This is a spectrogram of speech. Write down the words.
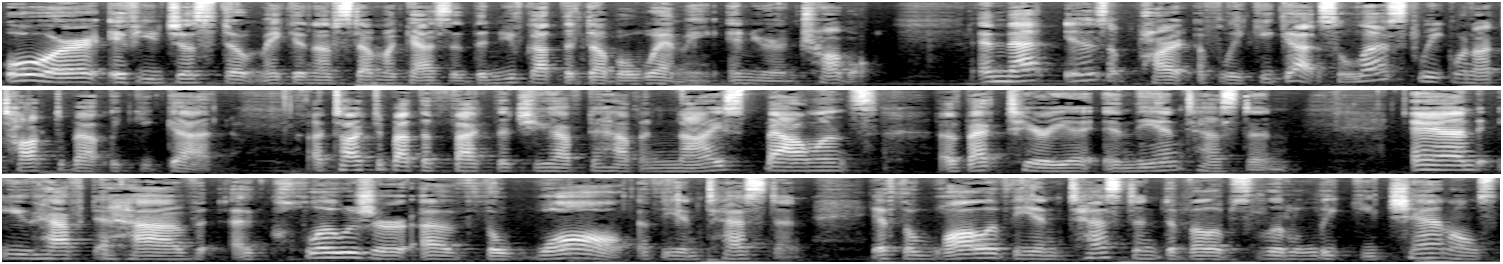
or if you just don't make enough stomach acid, then you've got the double whammy and you're in trouble. And that is a part of leaky gut. So, last week when I talked about leaky gut, I talked about the fact that you have to have a nice balance of bacteria in the intestine and you have to have a closure of the wall of the intestine. If the wall of the intestine develops little leaky channels,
